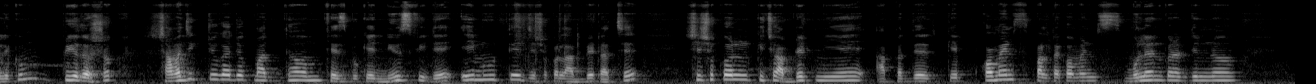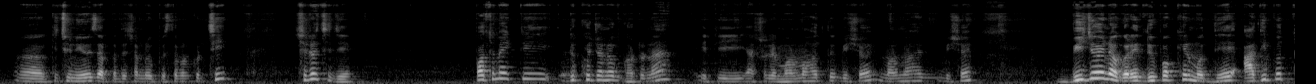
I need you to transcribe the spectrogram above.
আলাইকুম। প্রিয় দর্শক, সামাজিক যোগাযোগ মাধ্যম ফেসবুকে নিউজ ফিডে এই মুহূর্তে যে সকল আপডেট আছে, সে সকল কিছু আপডেট নিয়ে আপনাদেরকে কমেন্টস পাল্টা কমেন্টস মূল্যায়ন করার জন্য কিছু নিউজ আপনাদের সামনে উপস্থাপন করছি। সেটা হচ্ছে যে, প্রথমে একটি দুঃখজনক ঘটনা, এটি আসলে মর্মাহত বিষয় মর্মাহত বিষয়। বিজয়নগরে দুপক্ষের মধ্যে আধিপত্য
